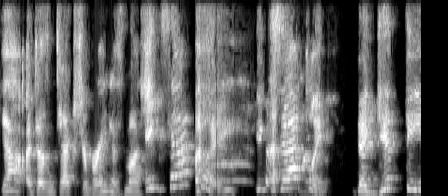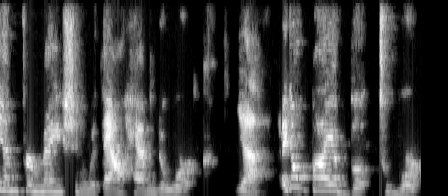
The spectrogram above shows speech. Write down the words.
yeah, it doesn't tax your brain as much. Exactly. Exactly. they get the information without having to work. Yeah. They don't buy a book to work.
